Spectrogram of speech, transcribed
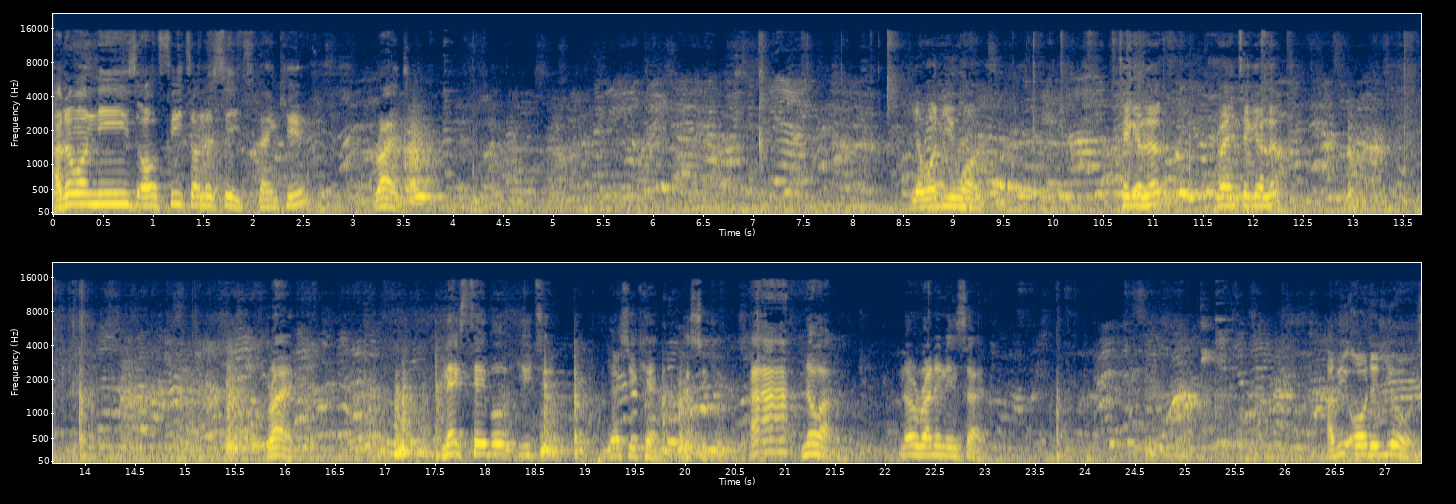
I don't want knees or feet on the seat. Thank you. Right. Yeah, what do you want? Take a look. Go and take a look. Right. Next table, you two. Yes, you can. Yes, you can. Ah, ah, ah, Noah. No running inside. Have you ordered yours?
